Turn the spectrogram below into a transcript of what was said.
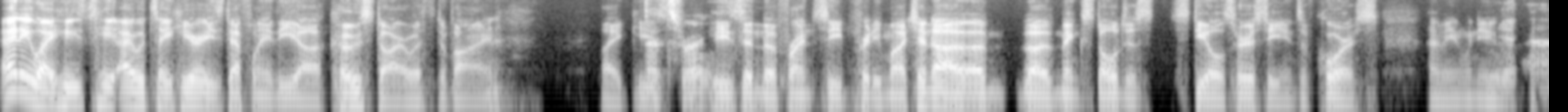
Anyway, he's he. I would say here he's definitely the uh, co-star with Divine. Like he's That's right. He's in the front seat pretty much, and uh, um, uh Mink Stole just steals her scenes, of course. I mean, when you yeah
